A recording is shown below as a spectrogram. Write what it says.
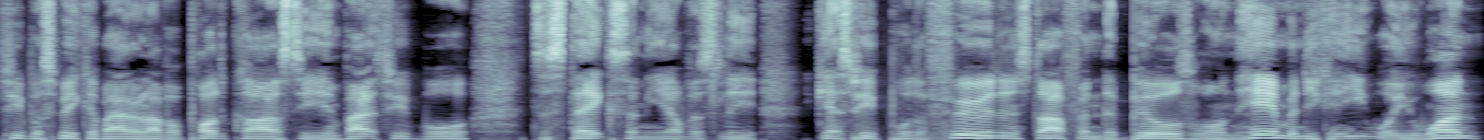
People speak about it on other podcasts. He invites people to steaks and he obviously gets people the food and stuff and the bills on him and you can eat what you want.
